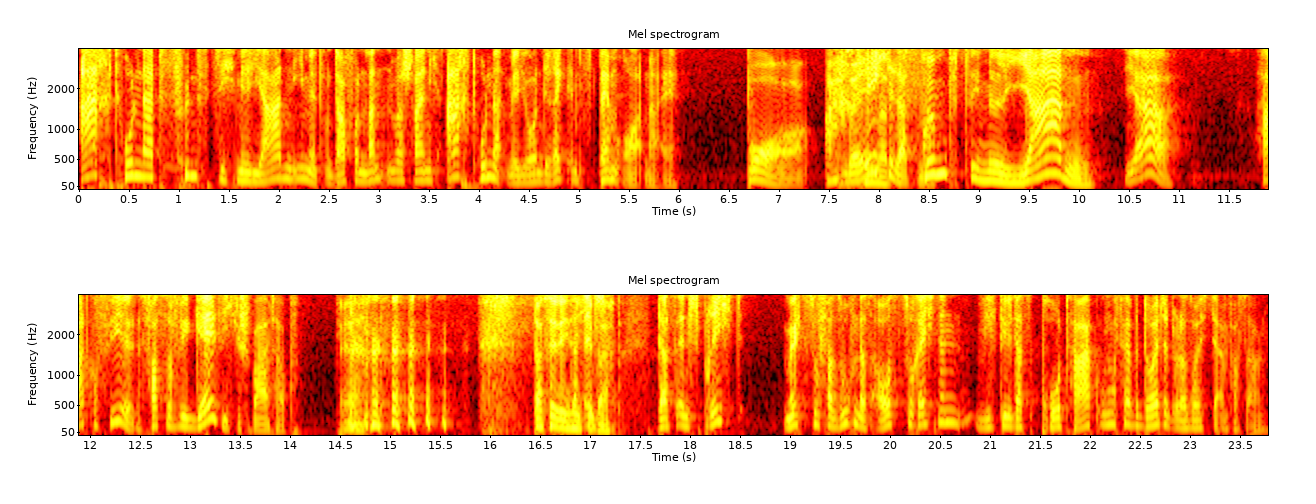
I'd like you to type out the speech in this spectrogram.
850 Milliarden E-Mails und davon landen wahrscheinlich 800 Millionen direkt im Spam-Ordner, ey. Boah, Überleg dir das mal. 850 Milliarden. Ja, hardcore viel. Das ist fast so viel Geld, wie ich gespart habe. Das hätte ich Das, nicht gedacht. das entspricht, möchtest du versuchen, das auszurechnen, wie viel das pro Tag ungefähr bedeutet, oder soll ich es dir einfach sagen?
